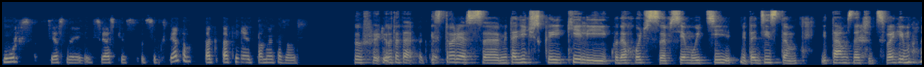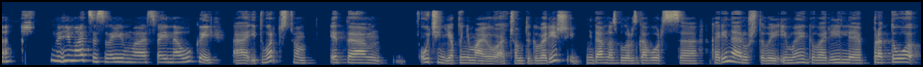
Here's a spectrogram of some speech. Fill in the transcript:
курс тесной связки с, с экспертом. Так, так я там и оказалась. Слушай, вот эта история с э, методической кельей, куда хочется всем уйти методистам, и там, значит, своим заниматься своим, э, своей наукой а, и творчеством, это очень я понимаю, о чем ты говоришь. Недавно у нас был разговор с Кариной Аруштовой, и мы говорили про то,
